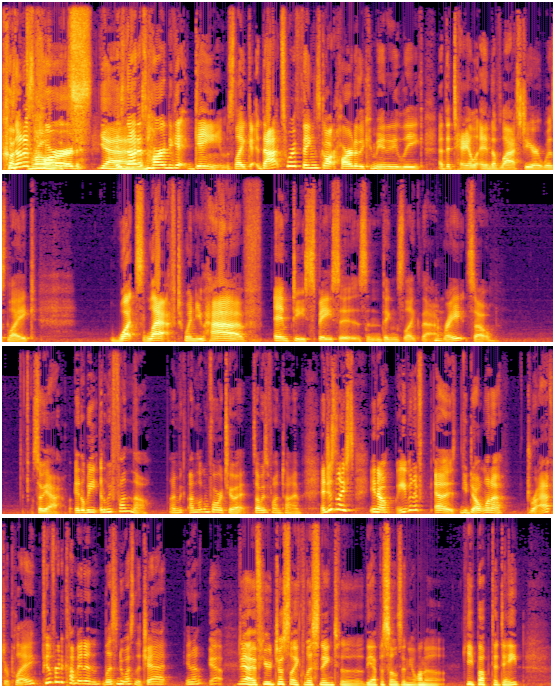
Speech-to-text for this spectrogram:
It's not as hard. Yeah. It's not as hard to get games. Like that's where things got hard in the community league at the tail end of last year was like what's left when you have empty spaces and things like that, Hmm. right? So so yeah, it'll be it'll be fun though. I'm I'm looking forward to it. It's always a fun time. And just nice, you know, even if uh, you don't want to draft or play, feel free to come in and listen to us in the chat, you know? Yeah. Yeah. If you're just like listening to the episodes and you want to keep up to date,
